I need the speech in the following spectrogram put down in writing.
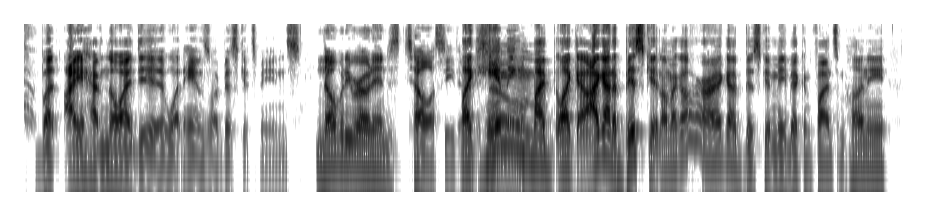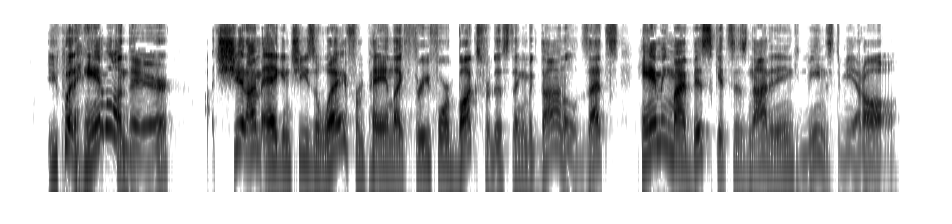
but I have no idea what "hams my biscuits" means. Nobody wrote in to tell us either. Like so- hamming my, like I got a biscuit, and I'm like, all right, I got a biscuit. Maybe I can find some honey. You put ham on there. Shit, I'm egg and cheese away from paying like three, four bucks for this thing at McDonald's. That's hamming my biscuits is not an inconvenience to me at all.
